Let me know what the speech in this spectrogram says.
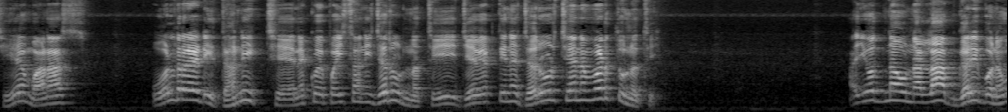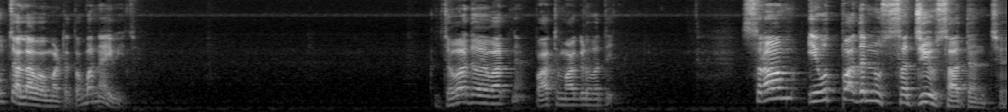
જે માણસ ઓલરેડી ધનિક છે, એને કોઈ પૈસાની જરૂર નથી, જે વ્યક્તિને જરૂર છે એને મળતું નથી. આ યોજનાઓના લાભ ગરીબોને ઊંચા લાવવા માટે તો બનાવી છે. જવા દો એ વાતને પાઠમાં આગળ વધી. શ્રમ એ ઉત્પાદનનું સજીવ સાધન છે.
